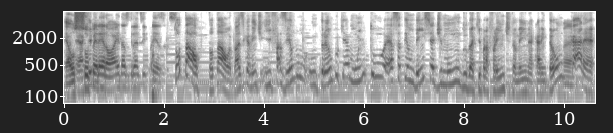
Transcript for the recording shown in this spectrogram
É o é super-herói aquele... das grandes empresas. Total, total. Basicamente, e fazendo um, trampo que é muito essa tendência de mundo daqui para frente também, né, cara? Então, é. cara, é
